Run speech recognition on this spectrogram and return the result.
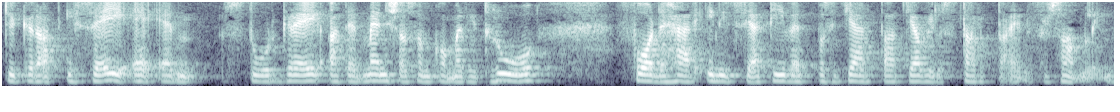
tycker att i sig är en stor grej, att en människa som kommer till tro får det här initiativet på sitt hjärta att jag vill starta en församling.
